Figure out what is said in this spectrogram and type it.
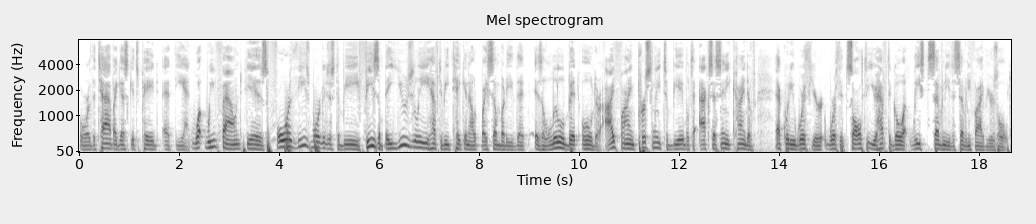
or the tab, I guess, gets paid at the end. What we've found is for these mortgages to be feasible, they usually have to be taken out by somebody that is a little bit older. I find personally to be able to access any kind of equity worth your worth its salt, you have to go at least 70 to 75 years old.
